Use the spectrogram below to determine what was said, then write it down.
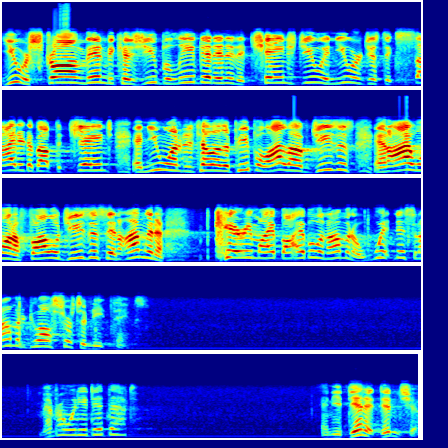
You were strong then because you believed it and it had changed you, and you were just excited about the change, and you wanted to tell other people, I love Jesus, and I want to follow Jesus, and I'm going to carry my Bible and I'm going to witness and I'm going to do all sorts of neat things. Remember when you did that? And you did it, didn't you?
